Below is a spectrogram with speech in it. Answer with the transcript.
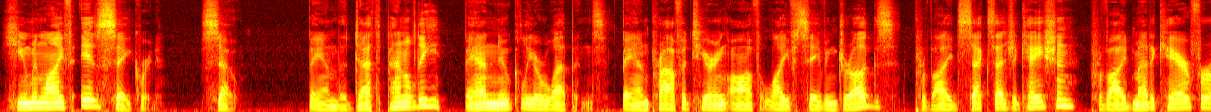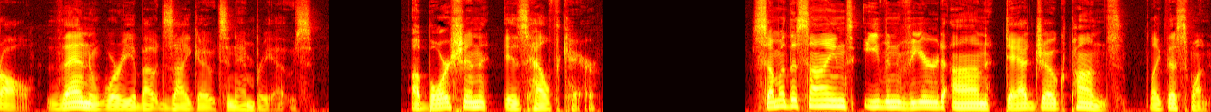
human life is sacred. So, ban the death penalty, ban nuclear weapons, ban profiteering off life saving drugs, provide sex education, provide Medicare for all, then worry about zygotes and embryos. Abortion is health care. Some of the signs even veered on dad joke puns, like this one.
